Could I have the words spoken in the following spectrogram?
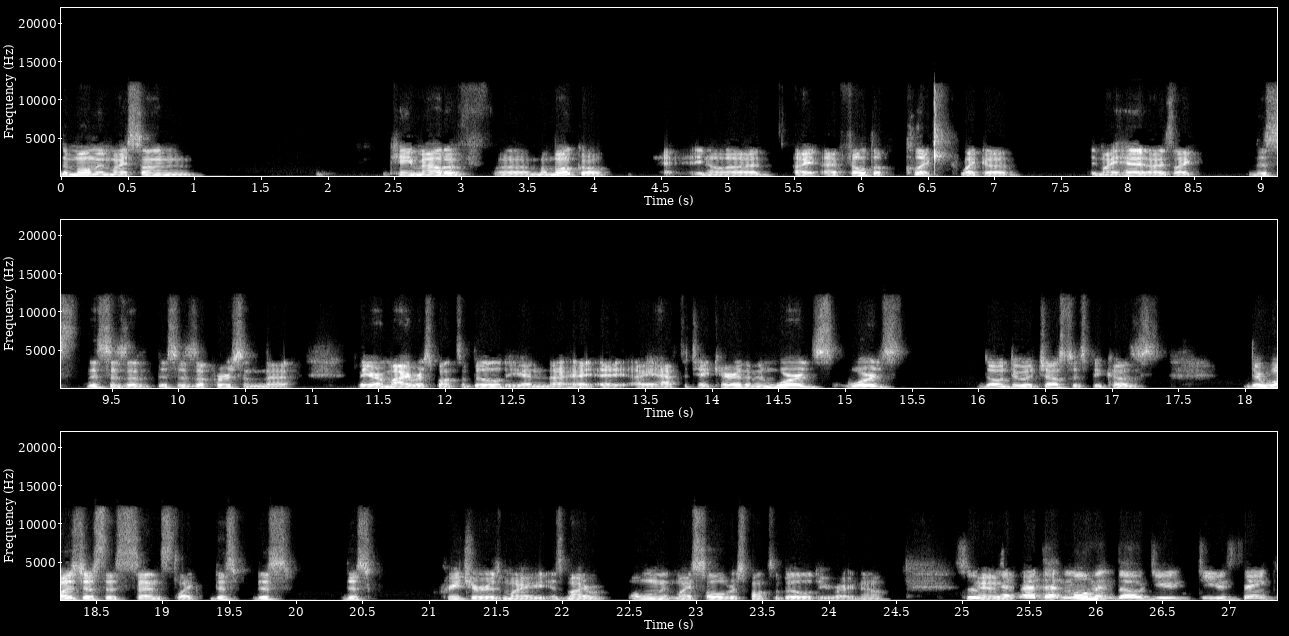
the moment my son came out of uh, Momoko, you know, uh, I, I felt a click, like a in my head. I was like, this, this is a, this is a person that they are my responsibility, and I, I, I have to take care of them. And words, words don't do it justice because there was just this sense, like this, this, this creature is my, is my only, my sole responsibility right now. so. And- at, at that moment, though, do you do you think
